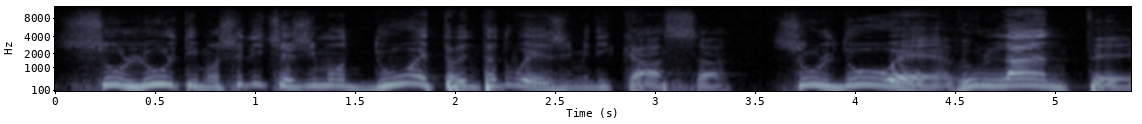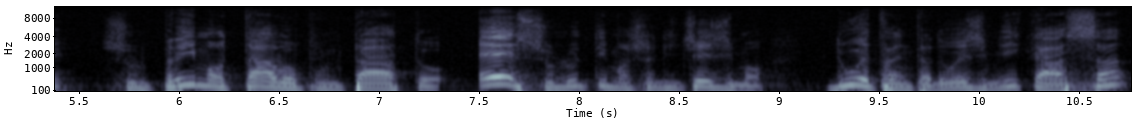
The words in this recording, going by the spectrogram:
sull'ultimo sedicesimo due trentaduesimi di cassa, sul 2 rullante sul primo ottavo puntato e sull'ultimo sedicesimo due trentaduesimi di cassa,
